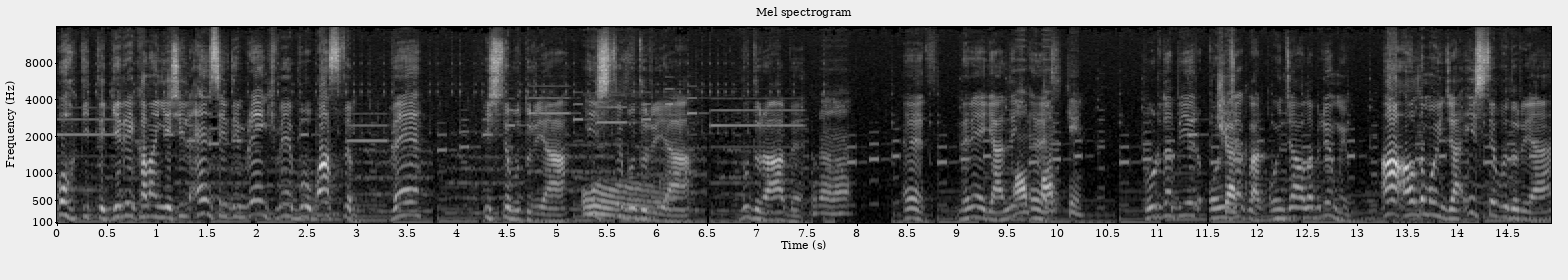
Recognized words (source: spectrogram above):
Oh gitti. Geriye kalan yeşil en sevdiğim renk ve bu bastım. Ve işte budur ya. İşte Oo. budur ya. Budur abi. Bu ne lan? Evet. Nereye geldik? Pump Evet. Pumpkin. Burada bir oyuncak Şark. var. Oyuncağı alabiliyor muyum? Aa aldım oyuncağı. İşte budur ya.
